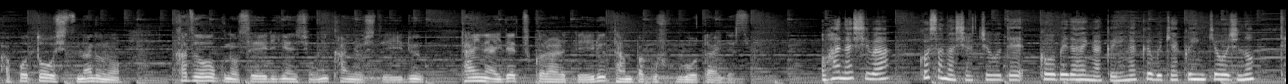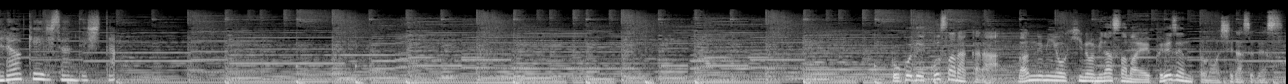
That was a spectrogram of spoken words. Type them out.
アポトーシスなどの数多くの生理現象に関与している体内で作られているタンパク複合体です。お話は小佐野社長で神戸大学医学部客員教授の寺尾啓二さんでしたここで小佐奈から番組お聞きの皆様へプレゼントのお知らせです。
